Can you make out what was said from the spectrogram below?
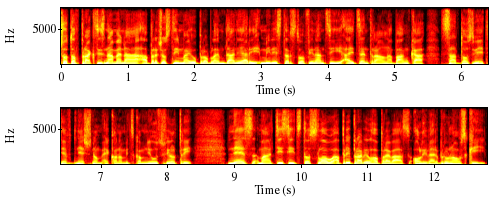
Čo to v praxi znamená a prečo s tým majú problém daniari, ministerstvo financií aj centrálna banka, sa dozviete v dnešnom ekonomickom newsfiltri. Dnes má 1100 slov a pripravil ho pre vás Oliver Brunovský.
